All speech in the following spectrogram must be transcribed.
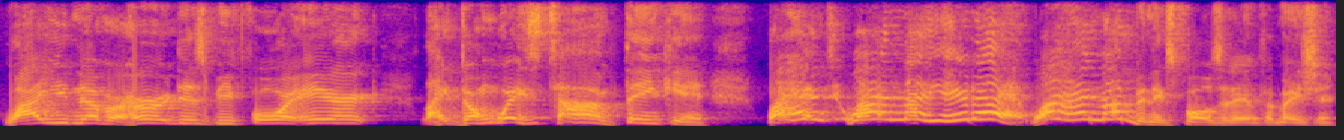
why you never heard this before, Eric? Like, don't waste time thinking, why, hadn't you, why didn't I hear that? Why hadn't I been exposed to that information?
